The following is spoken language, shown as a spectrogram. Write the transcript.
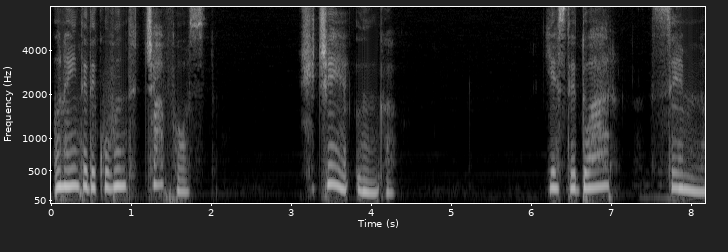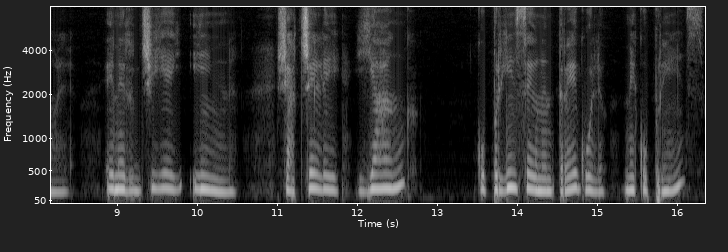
înainte de cuvânt ce-a fost? Și ce e încă? Este doar semnul energiei in și acelei yang cuprinse în întregul necuprins?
